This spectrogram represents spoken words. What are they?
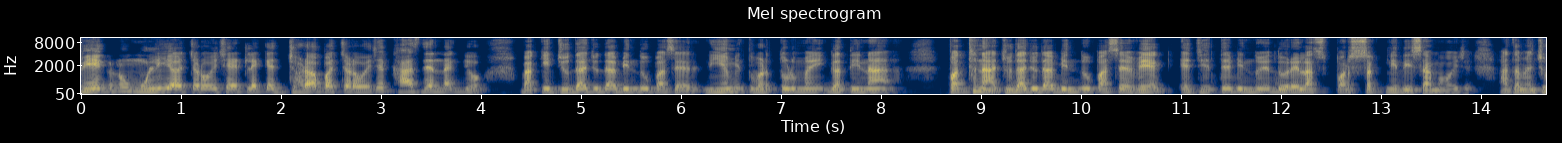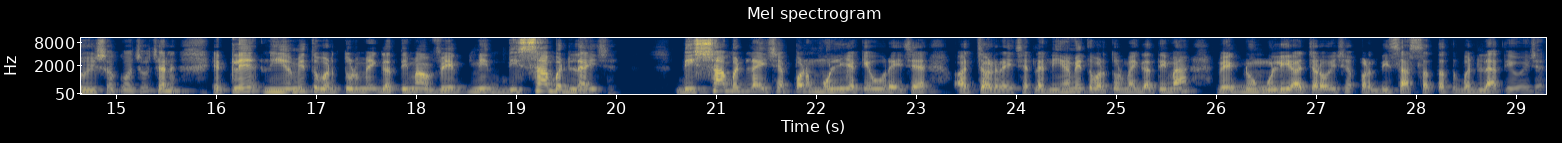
વેગનું મૂલ્ય અચળ હોય છે એટલે કે ઝડપ અચળ હોય છે. ખાસ ધ્યાન રાખજો. બાકી જુદા જુદા બિંદુ પાસે નિયમિત વર્તુળમય ગતિના પથના, જુદા જુદા બિંદુ પાસે વેગ એ જે તે બિંદુએ દોરેલા સ્પર્શકની દિશામાં હોય છે. આ તમે જોઈ શકો છો, છે ને? એટલે નિયમિત વર્તુળમય ગતિમાં વેગની દિશા બદલાય છે. દિશા બદલાય છે, પણ મૂલ્ય કેવું રહે છે? અચળ રહે છે. એટલે નિયમિત વર્તુળમય ગતિમાં વેગનું મૂલ્ય અચળ હોય છે, પણ દિશા સતત બદલાતી હોય છે.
